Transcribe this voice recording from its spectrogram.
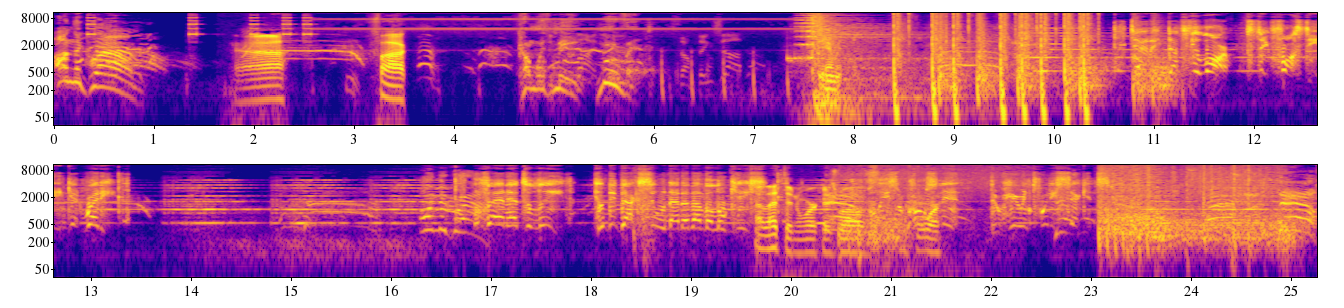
On the ground! Ah, fuck. Come with me. Move it. Something's up. Damn it. That didn't work as well as before. closing in. They're here in 20 seconds. Down!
